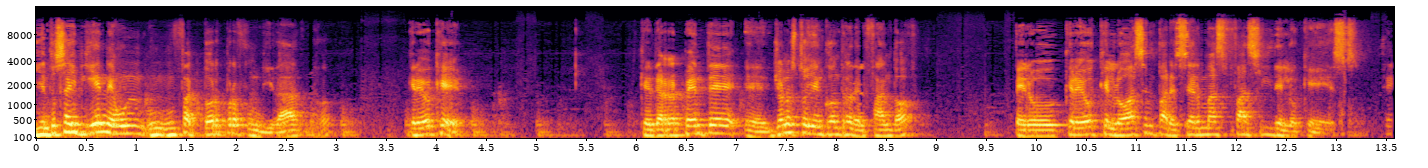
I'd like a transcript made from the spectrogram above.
Y entonces ahí viene un, un factor profundidad, ¿no? Creo que, que de repente, eh, yo no estoy en contra del fandom, pero creo que lo hacen parecer más fácil de lo que es. Sí.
